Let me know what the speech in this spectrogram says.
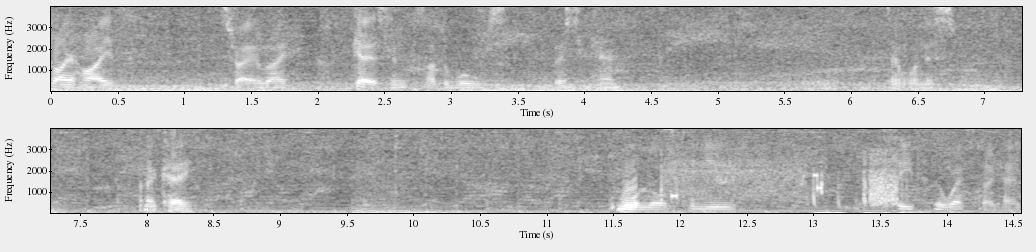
try hide straight away. Get us inside the walls best you can. Don't want this. Okay. Warlord, can you see to the west? Okay.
